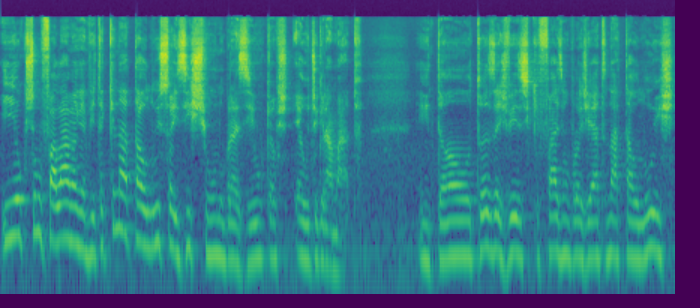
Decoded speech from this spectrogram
E eu costumo falar, Maria Vita, que Natal Luz só existe um no Brasil, que é o, é o de Gramado. Então, todas as vezes que fazem um projeto Natal Luz,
